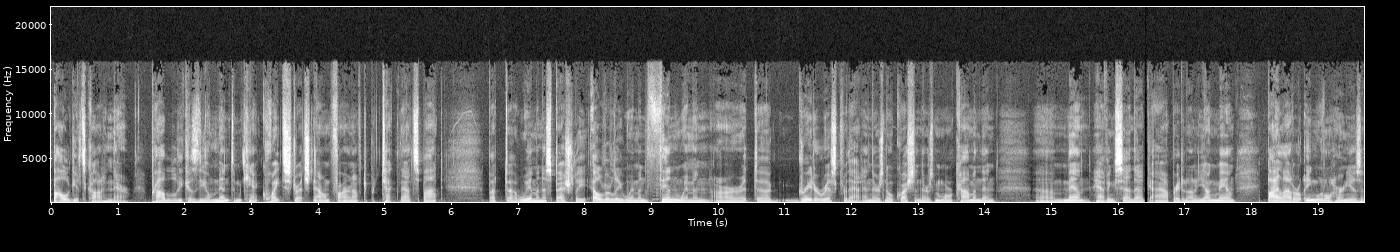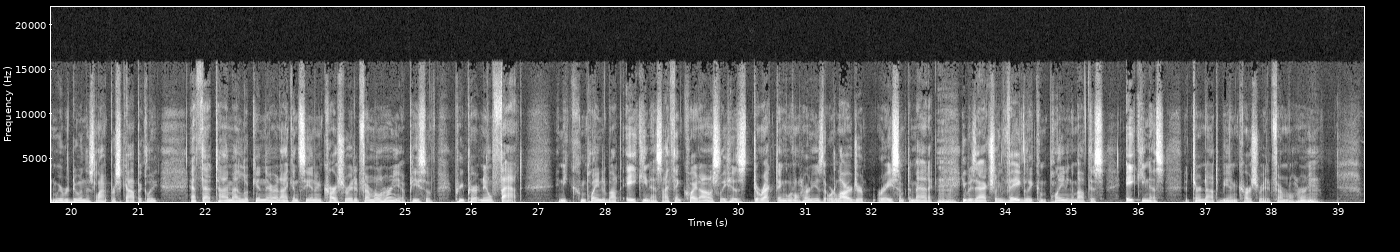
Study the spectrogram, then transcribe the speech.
bowel gets caught in there. Probably because the omentum can't quite stretch down far enough to protect that spot. But uh, women, especially elderly women, thin women, are at uh, greater risk for that. And there's no question there's more common than uh, men. Having said that, I operated on a young man, bilateral inguinal hernias, and we were doing this laparoscopically. At that time, I look in there and I can see an incarcerated femoral hernia, a piece of preperitoneal fat. And he complained about achiness. I think, quite honestly, his direct inguinal hernias that were larger were asymptomatic. Mm-hmm. He was actually vaguely complaining about this achiness. It turned out to be an incarcerated femoral hernia. Mm.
